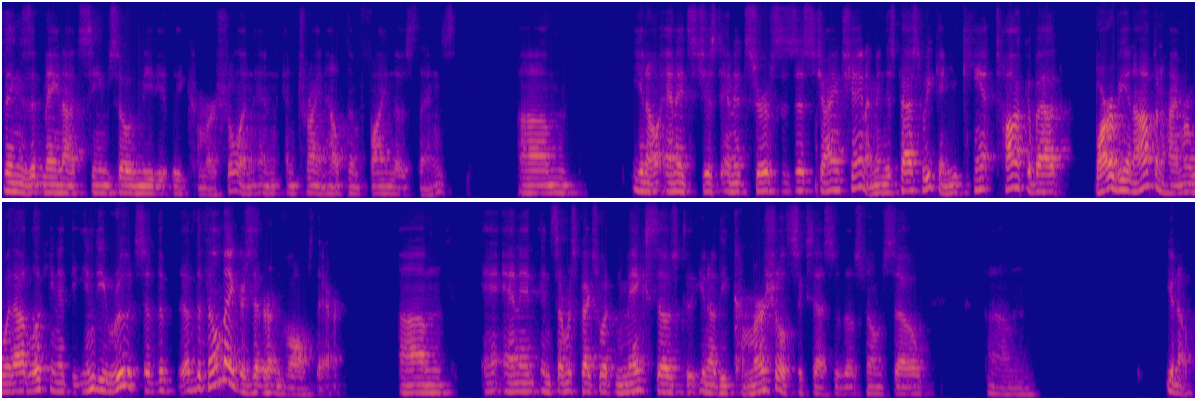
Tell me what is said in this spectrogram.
things that may not seem so immediately commercial, and and and try and help them find those things. Um, you know, and it's just and it serves as this giant chain. I mean, this past weekend, you can't talk about Barbie and Oppenheimer without looking at the indie roots of the of the filmmakers that are involved there. Um, and in, in some respects, what makes those, you know, the commercial success of those films so, um, you know,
